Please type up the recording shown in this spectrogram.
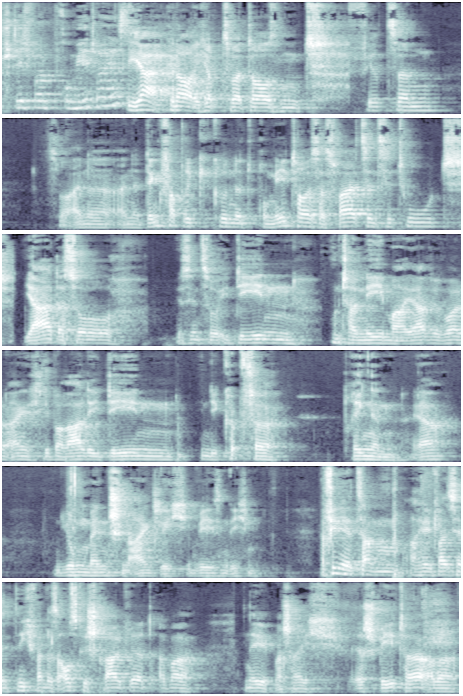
Stichwort Prometheus. Ja, genau. Ich habe 2014 so eine, eine Denkfabrik gegründet, Prometheus, das Freiheitsinstitut. Ja, das so, wir sind so Ideenunternehmer, ja. Wir wollen eigentlich liberale Ideen in die Köpfe bringen, ja. Von jungen Menschen eigentlich im Wesentlichen. Da finde jetzt am, ach, ich weiß jetzt nicht, wann das ausgestrahlt wird, aber Nee, wahrscheinlich erst später, aber.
